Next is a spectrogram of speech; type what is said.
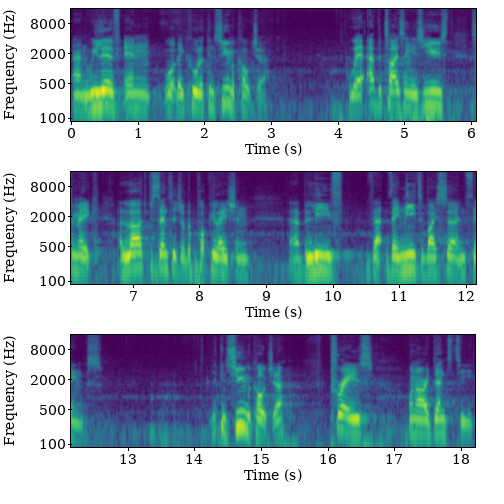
And we live in what they call a consumer culture, where advertising is used to make a large percentage of the population uh, believe that they need to buy certain things. The consumer culture preys on our identity.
